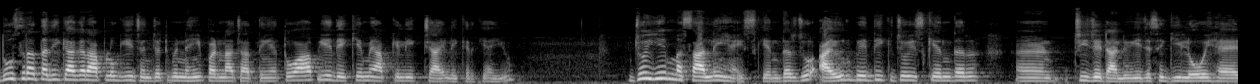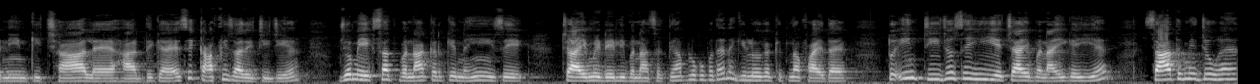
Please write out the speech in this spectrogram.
दूसरा तरीका, अगर आप लोग ये झंझट में नहीं पड़ना चाहते हैं तो आप ये देखिए, मैं आपके लिए एक चाय लेकर के आई हूँ। जो ये मसाले हैं इसके अंदर, जो आयुर्वेदिक, जो इसके अंदर चीज़ें डाली हुई है, जैसे गिलोय है, नीम की छाल है, हार्दिक है, ऐसे काफ़ी सारी चीज़ें हैं। जो हम एक साथ बना करके नहीं इसे चाय में डेली बना सकते हैं। आप लोगों को पता है ना गिलोय का कितना फ़ायदा है। तो इन चीज़ों से ही ये चाय बनाई गई है। साथ में जो है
